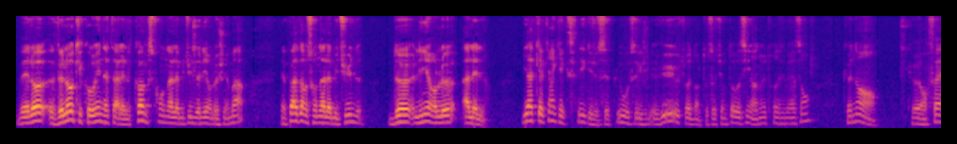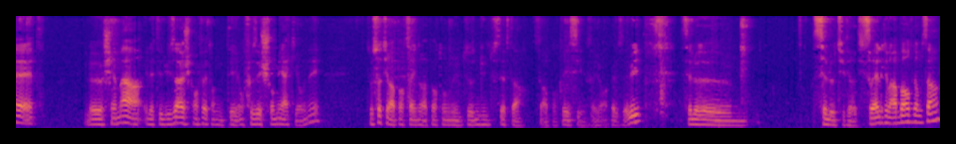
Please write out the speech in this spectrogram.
Velo, velo kikorin et comme ce qu'on a l'habitude de lire le schéma, et pas comme ce qu'on a l'habitude de lire le Hallel. Il y a quelqu'un qui explique, je ne sais plus où c'est que je l'ai vu, je dans le Tosotium Tov aussi, un autre explication, que non, que en fait, le schéma, il était d'usage qu'en fait, on, était, on faisait chômer à Kéoné. Tout ça, il rapporte ça, il nous rapporte d'une Tosefta. C'est rapporté ici, ça je rappelle, c'est lui. C'est le, c'est le Tiferet Israël qui le rapporte comme ça,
